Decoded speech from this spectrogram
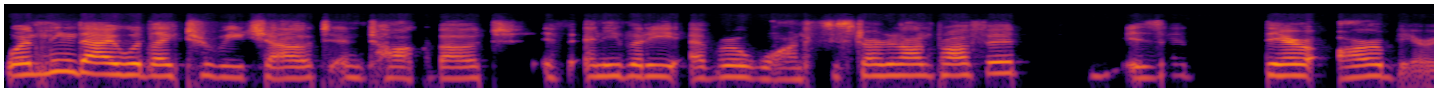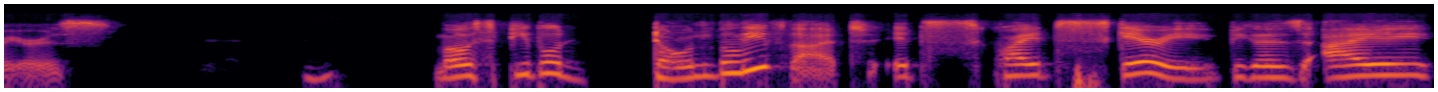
one thing that I would like to reach out and talk about if anybody ever wants to start a nonprofit is that there are barriers. Most people don't believe that. It's quite scary because I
